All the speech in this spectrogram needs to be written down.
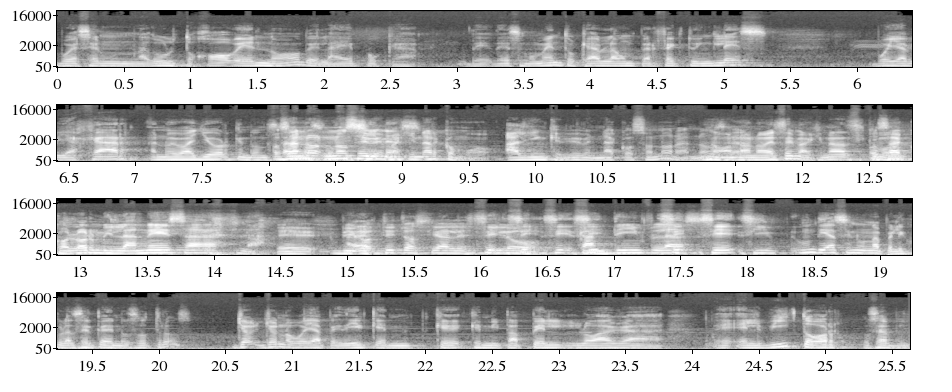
voy a ser un adulto joven, ¿no? De la época de, de ese momento, que habla un perfecto inglés. Voy a viajar a Nueva York, en donde O sea, no, no se debe oficinas. imaginar como alguien que vive en Naco, Sonora, ¿no? No, O sea, no, no, él se imaginaba así O como... sea, color milanesa, No. eh, bigotito así al estilo sí, sí, sí. cantinflas. Sí, un día hacen una película acerca de nosotros, yo, yo no voy a pedir que, mi- que- que mi papel lo haga el Víctor. O sea, pues,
